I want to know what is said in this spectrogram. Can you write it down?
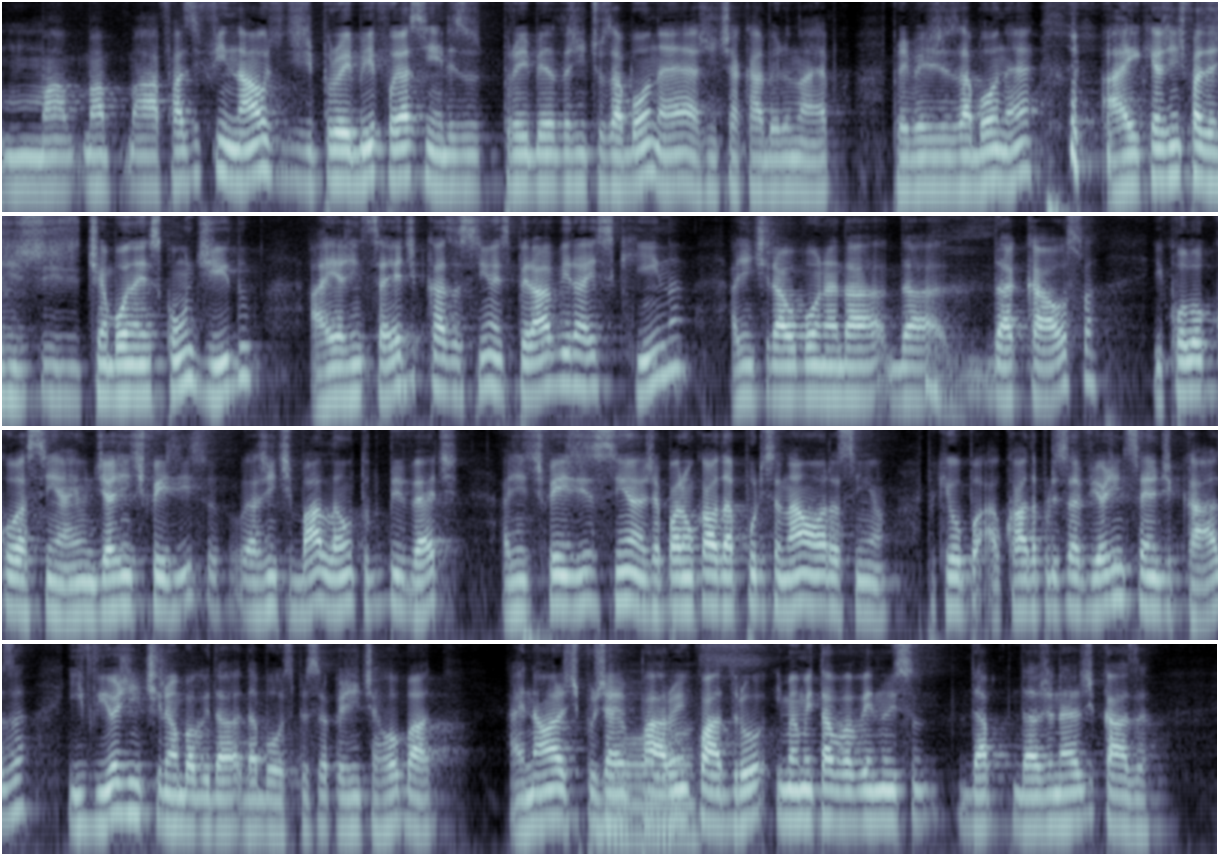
uma, uma- a fase final de proibir foi assim, eles proibiram da gente usar boné, a gente tinha cabelo na época, proibiram de usar boné. aí o que a gente fazia? A gente tinha boné escondido, aí a gente saía de casa assim, ó, esperava virar a esquina, a gente tirava o boné da, da, da calça e colocou assim. Aí um dia a gente fez isso, a gente balão, tudo pivete. A gente fez isso assim, ó, já parou um carro da polícia na hora, assim, ó. Porque o, o carro da polícia viu a gente saindo de casa e viu a gente tirando o bagulho da, da bolsa, pensou que a gente tinha roubado. Aí na hora, tipo, já parou, enquadrou e minha mãe tava vendo isso da, da janela de casa.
